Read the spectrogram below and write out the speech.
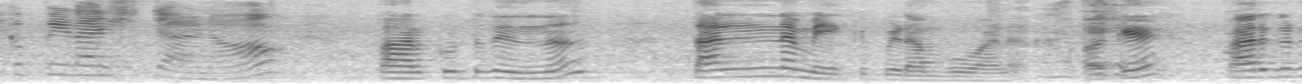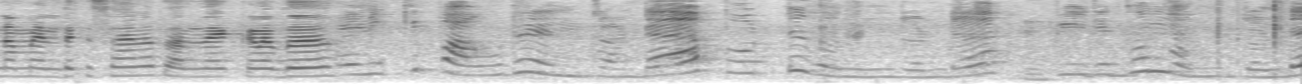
മേക്കപ്പ് ഇടാൻ ഇഷ്ടമാണോ പാർക്കുട്ടിൽ നിന്ന് തന്നെ മേക്കപ്പ് ഇടാൻ പോവാണ് ഓക്കെ? പാർക്കുട്ടിന് അമ്മ എന്തൊക്കെ സാധനം തന്നേക്കണത്? എനിക്ക് പൗഡർ തന്നിട്ടുണ്ട് പൊട്ട് തന്നിട്ടുണ്ട് പിരുകും തന്നിട്ടുണ്ട്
